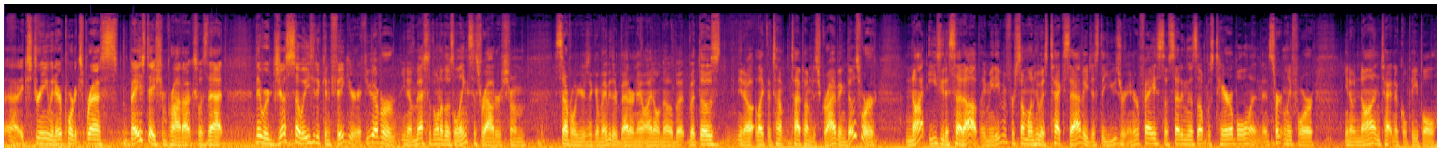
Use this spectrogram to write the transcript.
uh, Extreme and Airport Express base station products was that they were just so easy to configure. If you ever you know mess with one of those Linksys routers from several years ago, maybe they're better now. I don't know, but but those you know like the t- type I'm describing, those were not easy to set up. I mean, even for someone who is tech savvy, just the user interface of setting this up was terrible, and, and certainly for you know non-technical people,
